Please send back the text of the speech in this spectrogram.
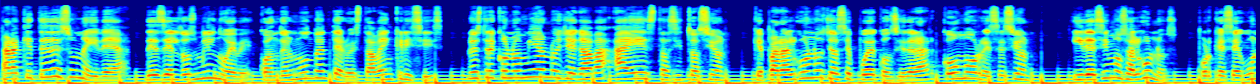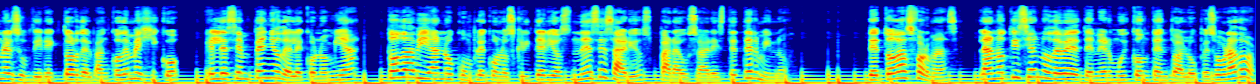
Para que te des una idea, desde el 2009, cuando el mundo entero estaba en crisis, nuestra economía no llegaba a esta situación, que para algunos ya se puede considerar como recesión. Y decimos algunos, porque según el subdirector del Banco de México, el desempeño de la economía todavía no cumple con los criterios necesarios para usar este término. De todas formas, la noticia no debe de tener muy contento a López Obrador,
